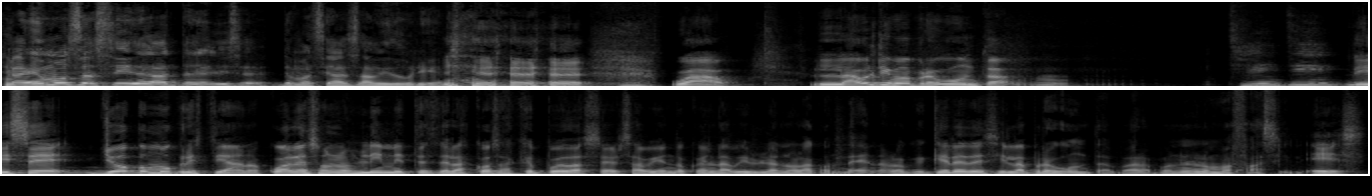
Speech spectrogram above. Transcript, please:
Caemos así delante de él dice, demasiada sabiduría. wow. La última pregunta dice, yo como cristiano, ¿cuáles son los límites de las cosas que puedo hacer sabiendo que en la Biblia no la condena? Lo que quiere decir la pregunta, para ponerlo más fácil, es,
